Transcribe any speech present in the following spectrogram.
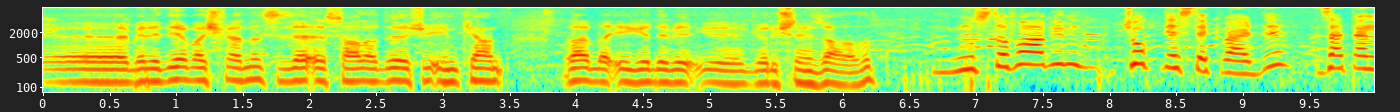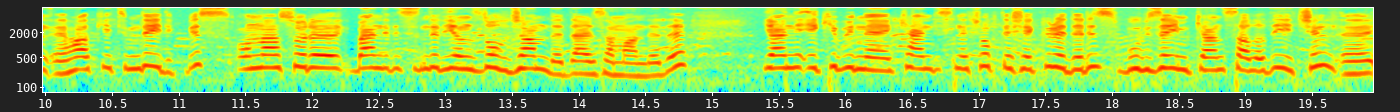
Ee, belediye başkanının size e, sağladığı şu imkanlarla ilgili de bir e, görüşlerinizi alalım. Mustafa abim çok destek verdi. Zaten e, halk eğitimdeydik biz. Ondan sonra ben dedi sizin de yanınızda olacağım dedi her zaman dedi. Yani ekibine, kendisine çok teşekkür ederiz. Bu bize imkan sağladığı için e,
